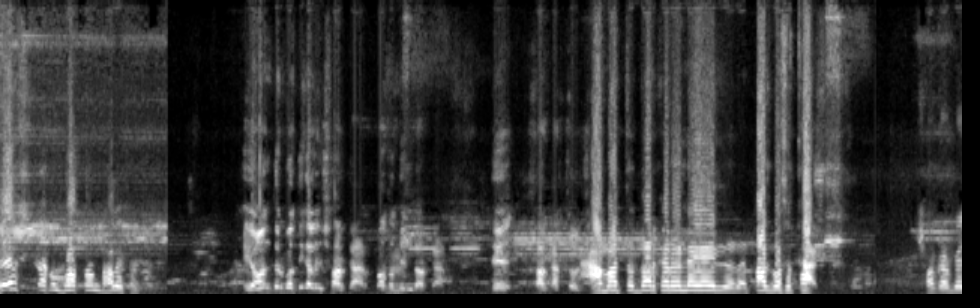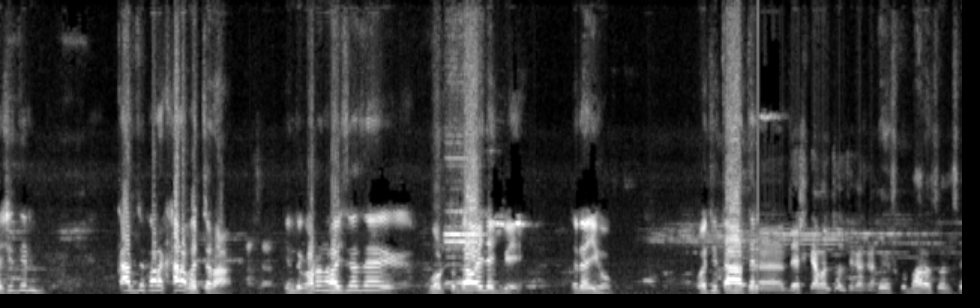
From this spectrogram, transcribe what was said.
দেশ এখন বর্তমান ভালো চলছে। এই অন্তর্বর্তীকালীন সরকার কতদিন দরকার? যে সরকার চলছে? আমার তো দরকার হলে এই পাঁচ বছর থাক। সরকার বেশি দিন কার্য করা খারাপ হচ্ছে না। আচ্ছা। কিন্তু ঘটনা হয়েছে যে ভোট তো দেওয়াই লাগবে। এটাই হোক। অতি তাড়াতাড়ি দেশ কেমন চলছে কাকা? দেশ খুব ভালো চলছে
